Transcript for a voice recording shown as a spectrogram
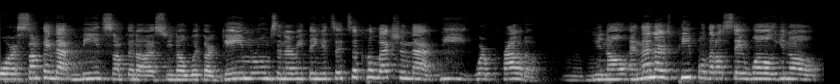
or something that means something to us, you know, with our game rooms and everything. It's it's a collection that we we're proud of. Mm-hmm. You know, and then there's people that'll say, well, you know,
